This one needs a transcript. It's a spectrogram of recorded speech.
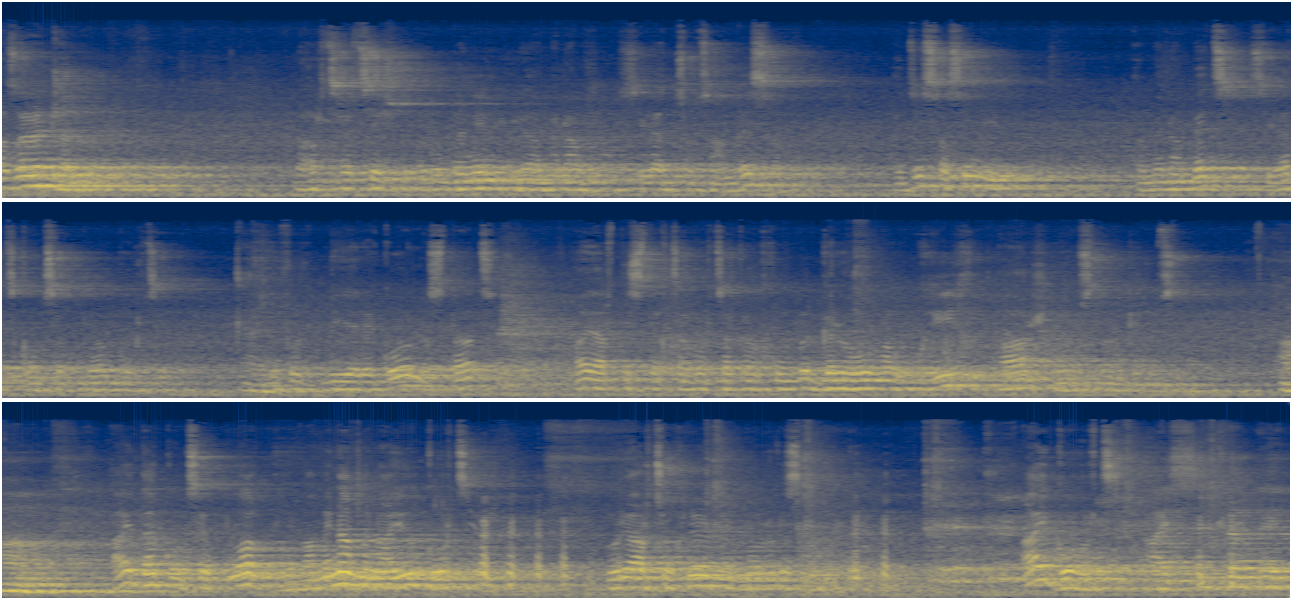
Նազարեթ ջան, հարցրեցիր Ռուբենին իր ամենավ սիրած ցուցահանդեսը, բայց ես ասեմ իմ ամենամեծ սիրած կոնցեպտուալ գործը։ Երբ որ մի երեկո նստած հայ արտի ստեղծագործական խումբը գրողում է ուղիղ հար հերոստանգերություն։ Այ դա կոնցեպտուալ եւ ամենամնայուն գործը, որի արդյունքներն բոլորս Այ գործ, այսինքն այդ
